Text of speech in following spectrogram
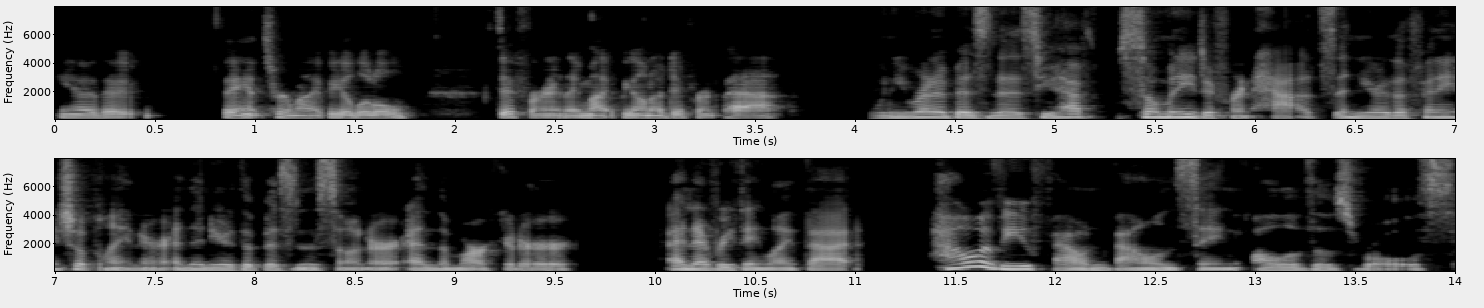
you know, the the answer might be a little different. They might be on a different path when you run a business, you have so many different hats, and you're the financial planner, and then you're the business owner and the marketer and everything like that. How have you found balancing all of those roles?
